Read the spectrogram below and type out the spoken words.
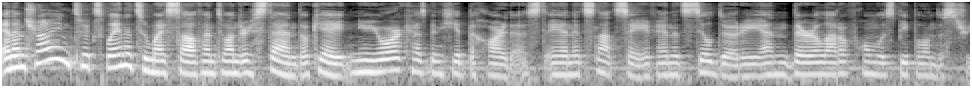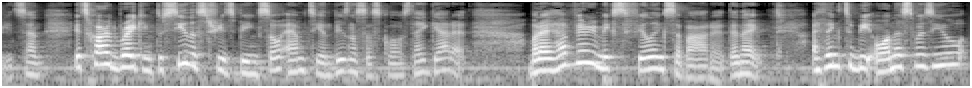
And I'm trying to explain it to myself and to understand okay, New York has been hit the hardest and it's not safe and it's still dirty and there are a lot of homeless people on the streets. And it's heartbreaking to see the streets being so empty and businesses closed. I get it. But I have very mixed feelings about it. And I, I think to be honest with you,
